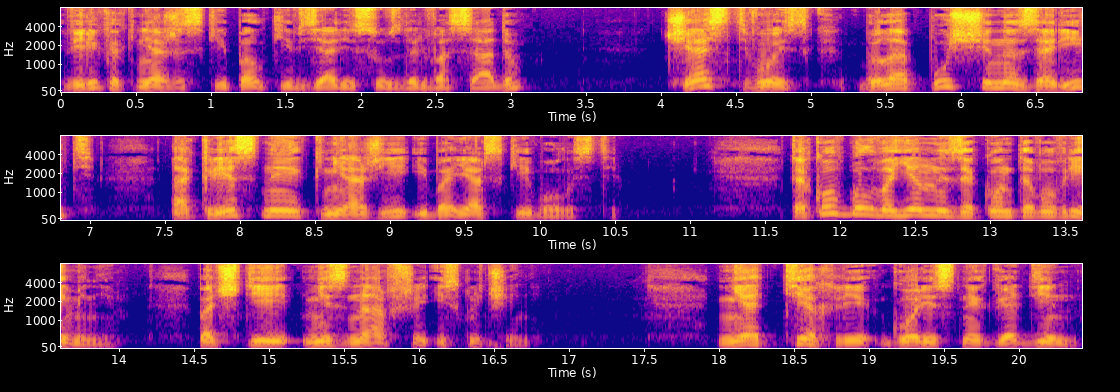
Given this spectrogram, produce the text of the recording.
Великокняжеские полки взяли Суздаль в осаду. Часть войск была пущена зарить окрестные княжьи и боярские волости. Таков был военный закон того времени, почти не знавший исключений. Не от тех ли горестных годин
